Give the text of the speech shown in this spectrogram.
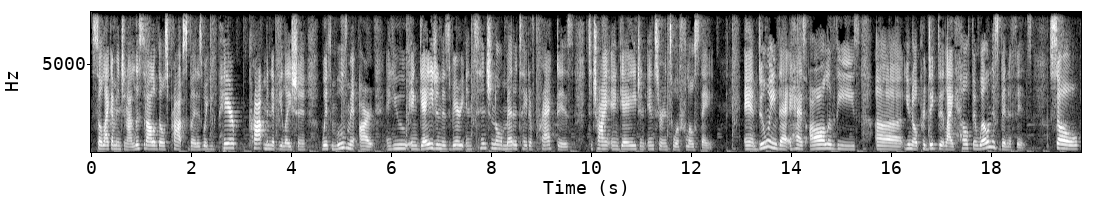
So, like I mentioned, I listed all of those props, but is where you pair prop manipulation with movement art and you engage in this very intentional meditative practice to try and engage and enter into a flow state. And doing that, it has all of these, uh, you know, predicted like health and wellness benefits. So,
